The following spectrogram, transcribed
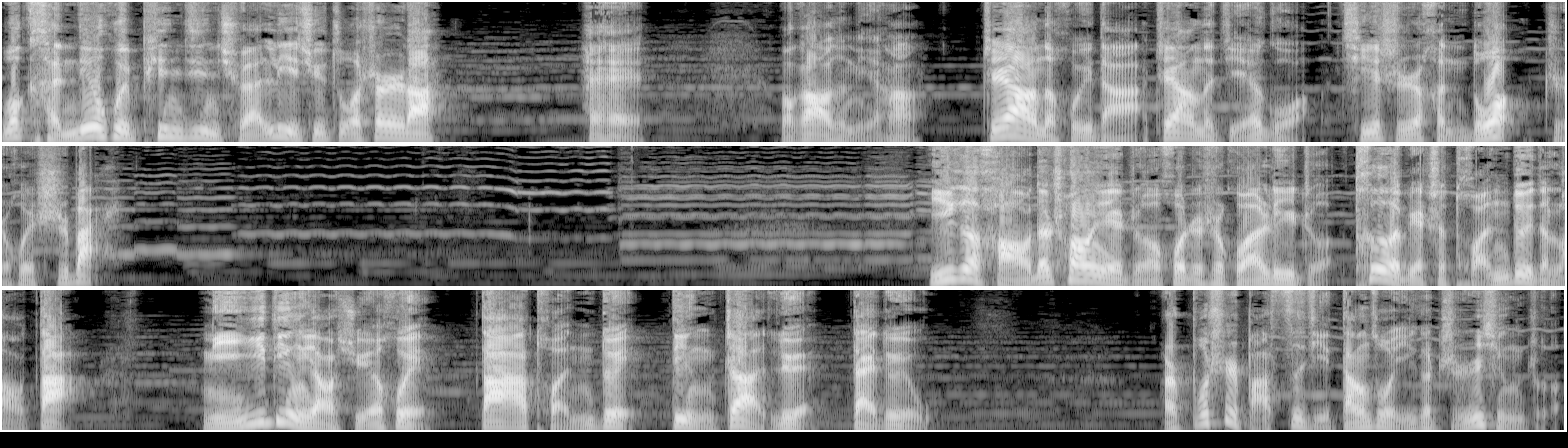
我肯定会拼尽全力去做事儿的。嘿嘿，我告诉你哈，这样的回答，这样的结果，其实很多只会失败。一个好的创业者或者是管理者，特别是团队的老大。你一定要学会搭团队、定战略、带队伍，而不是把自己当做一个执行者。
